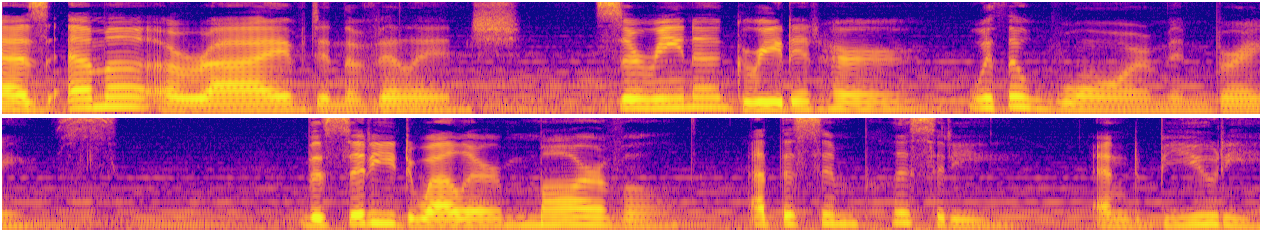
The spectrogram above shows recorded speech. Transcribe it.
As Emma arrived in the village, Serena greeted her with a warm embrace. The city dweller marveled at the simplicity and beauty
